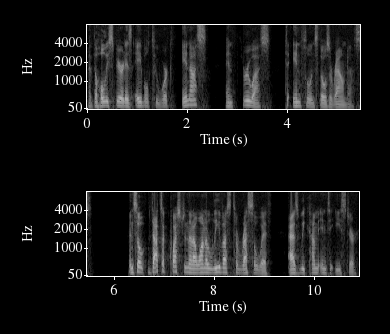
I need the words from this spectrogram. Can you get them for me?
That the Holy Spirit is able to work in us and through us to influence those around us. And so that's a question that I want to leave us to wrestle with as we come into Easter.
